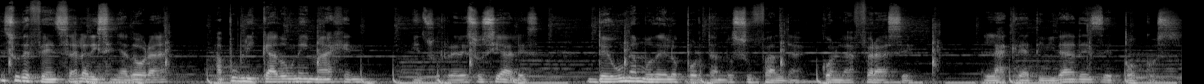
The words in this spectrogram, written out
En su defensa, la diseñadora ha publicado una imagen en sus redes sociales de una modelo portando su falda con la frase, la creatividad es de pocos,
